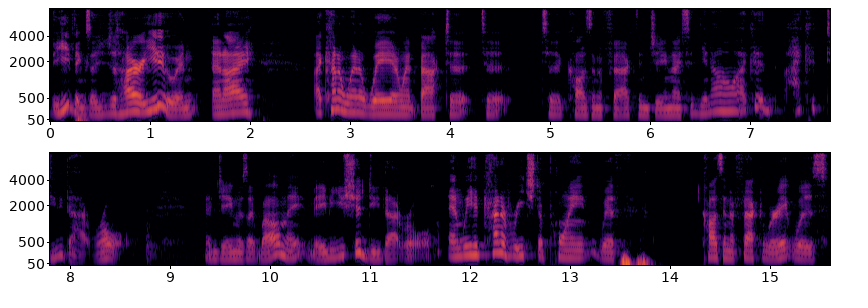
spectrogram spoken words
he thinks I should just hire you. And and I I kind of went away and went back to to to cause and effect. And Jane, and I said, you know, I could I could do that role. And Jane was like, well, may, maybe you should do that role. And we had kind of reached a point with cause and effect where it was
